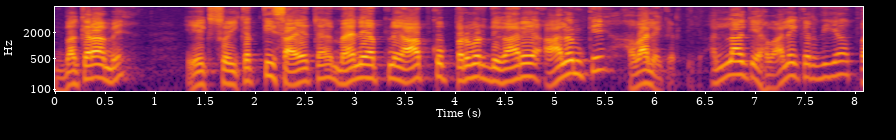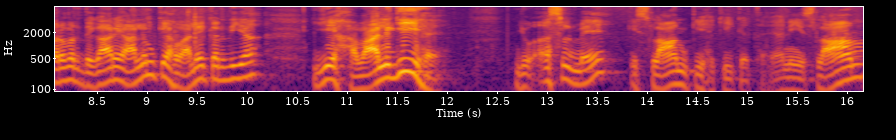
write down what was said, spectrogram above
بکرا میں ایک سو اکتیس آیت ہے، میں نے اپنے آپ کو پروردگار عالم کے حوالے کر دیا۔ اللہ کے حوالے کر دیا، پروردگار عالم کے حوالے کر دیا۔ یہ حوالگی ہے جو اصل میں اسلام کی حقیقت ہے۔ یعنی اسلام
